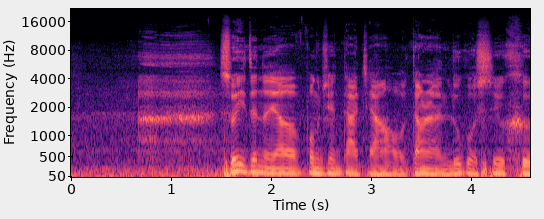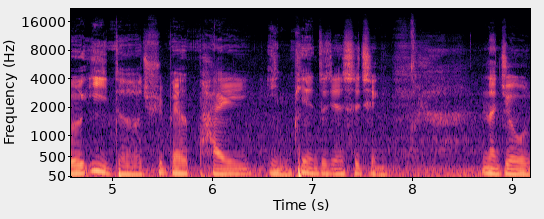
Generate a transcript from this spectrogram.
所以真的要奉劝大家哦。当然，如果是合意的去被拍影片这件事情，那就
